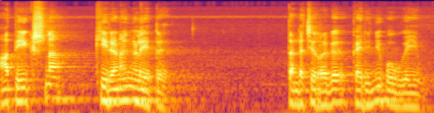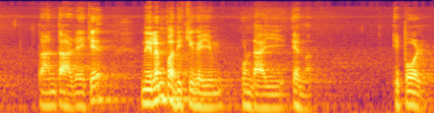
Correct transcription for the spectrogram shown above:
ആ തീക്ഷ്ണ കിരണങ്ങളേറ്റ് തന്റെ ചിറക് കരിഞ്ഞു പോവുകയും താൻ താഴേക്ക് നിലം പതിക്കുകയും ഉണ്ടായി എന്ന്. ഇപ്പോൾ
